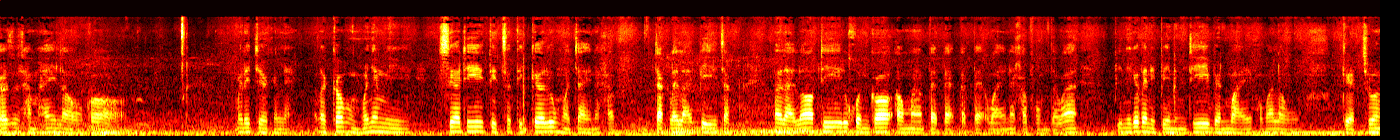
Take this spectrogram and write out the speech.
ก็จะทำให้เราก็ไม่ได้เจอกันแหละ แล้วก็ผมก็ยังมีเสื้อที่ติดสติกเกอร์รูปหัวใจนะครับ จากหลาย ๆ ปีจาก หลาย ๆ รอบที่ทุกคนก็เอามาแปะแปะแปะแปะไว้นะครับผมแต่ว่าปีนี้ก็เป็นอีกปีหนึ่งที่เว้นไว้ เพราะว่าเราเกิดช่วง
